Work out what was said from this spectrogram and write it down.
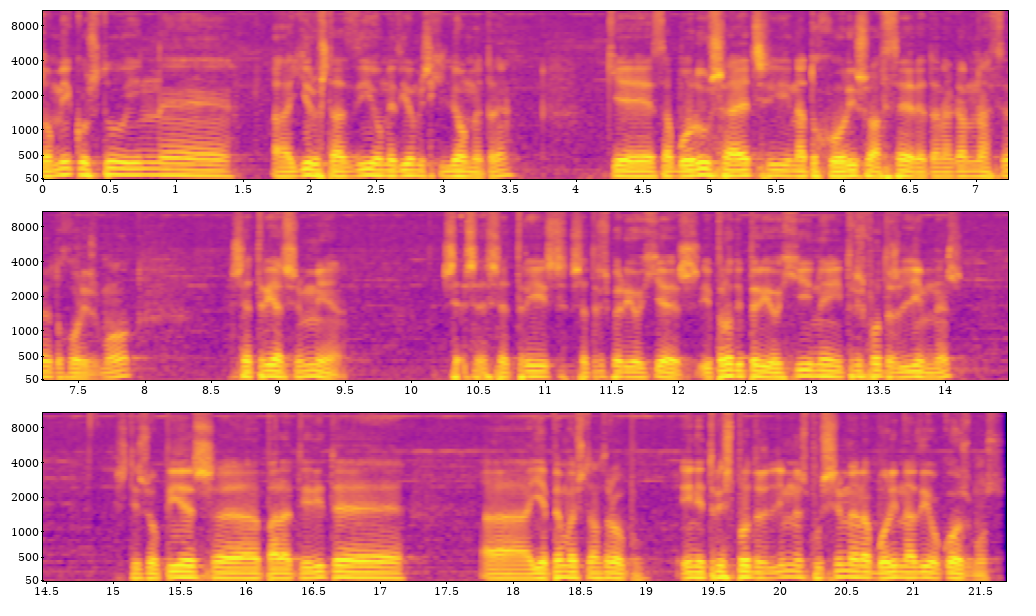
το μήκος του είναι γύρω στα 2 με 2,5 χιλιόμετρα και θα μπορούσα έτσι να το χωρίσω αυθαίρετα, να κάνω ένα αυθαίρετο χωρισμό σε τρία σημεία. Σε, σε, σε, τρεις, σε τρεις περιοχές. Η πρώτη περιοχή είναι οι τρεις πρώτες λίμνες, στις οποίες ε, παρατηρείται ε, η επέμβαση του ανθρώπου. Είναι οι τρεις πρώτες λίμνες που σήμερα μπορεί να δει ο κόσμος.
